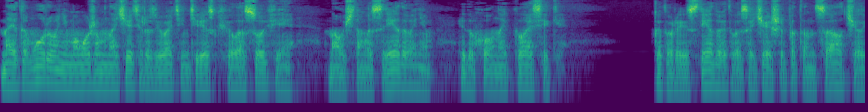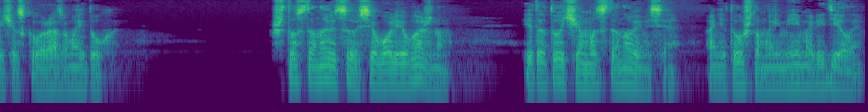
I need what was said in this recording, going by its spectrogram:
На этом уровне мы можем начать развивать интерес к философии, научным исследованиям и духовной классике, которые исследуют высочайший потенциал человеческого разума и духа. Что становится все более важным – это то, чем мы становимся, а не то, что мы имеем или делаем.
